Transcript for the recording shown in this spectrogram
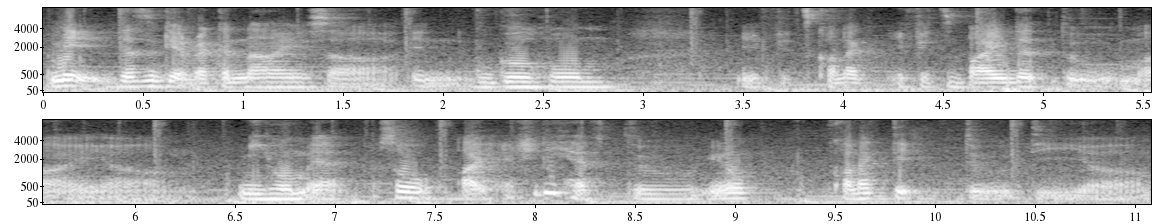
I mean, it doesn't get recognized uh, in Google Home if it's connect if it's binded to my um, Mi Home app. So I actually have to you know connect it to the um,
